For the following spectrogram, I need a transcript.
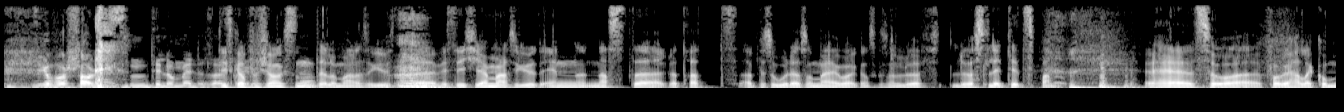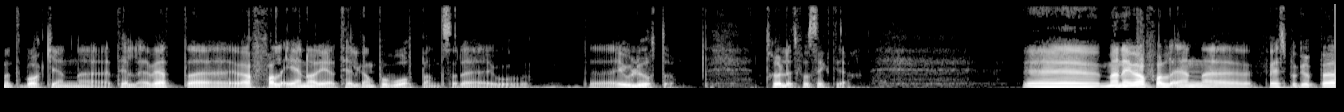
De skal få sjansen til å melde seg ut. De skal få sjansen til å melde seg ut. Eh, hvis de ikke melder seg ut innen neste retrettepisode, som er jo et ganske sånn løf, løselig tidsspenn, eh, så får vi heller komme tilbake igjen til det. Jeg vet i hvert fall en av de har tilgang på våpen, så det er jo, det er jo lurt å trå litt forsiktig her. Uh, men i hvert fall en uh, Facebook-gruppe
